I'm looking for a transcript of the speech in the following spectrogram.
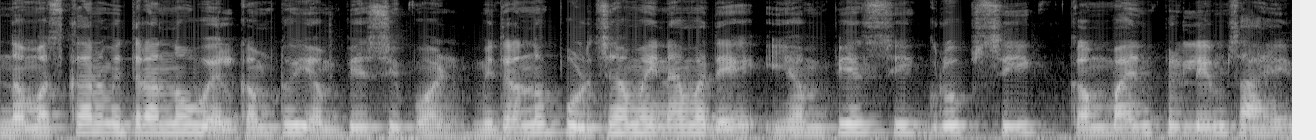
नमस्कार मित्रांनो welcome to M P S C point मित्रांनो पुढच्या महिन्यामध्ये M P S C group C combine prelims आहे.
